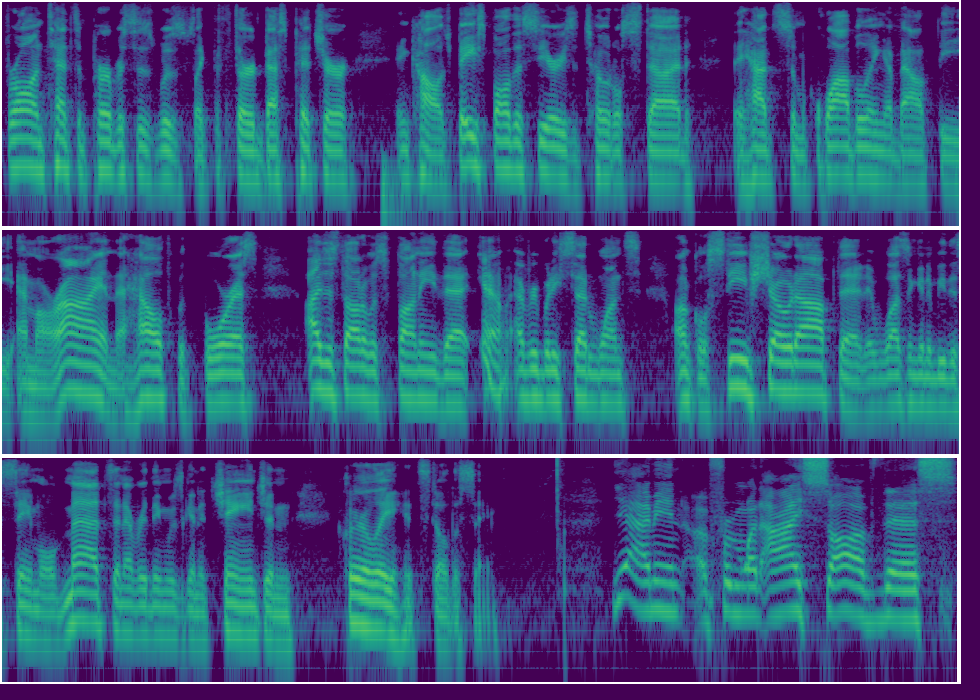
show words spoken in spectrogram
for all intents and purposes, was like the third best pitcher in college baseball this year. He's a total stud. They had some quabbling about the MRI and the health with Boras. I just thought it was funny that, you know, everybody said once Uncle Steve showed up that it wasn't going to be the same old Mets and everything was going to change. And clearly it's still the same. Yeah, I mean, uh, from what I saw of this,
